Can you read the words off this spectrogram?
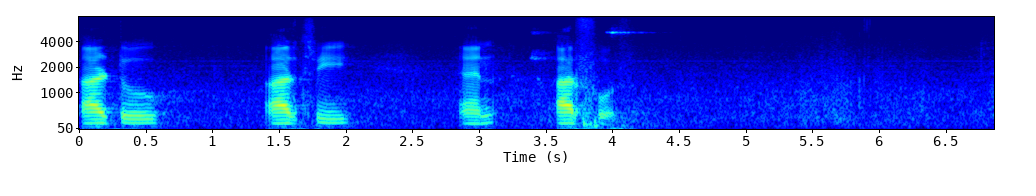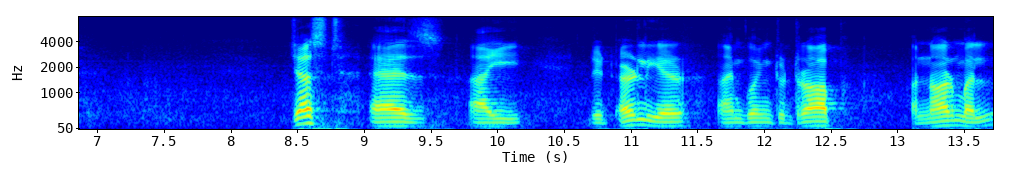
R 2, R 3 and R 4. Just as I did earlier, I am going to drop a normal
